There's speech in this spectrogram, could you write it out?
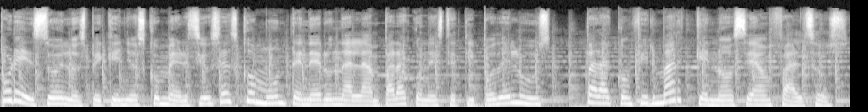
por eso, en los pequeños comercios es común tener una lámpara con este tipo de luz para confirmar que no sean falsos.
